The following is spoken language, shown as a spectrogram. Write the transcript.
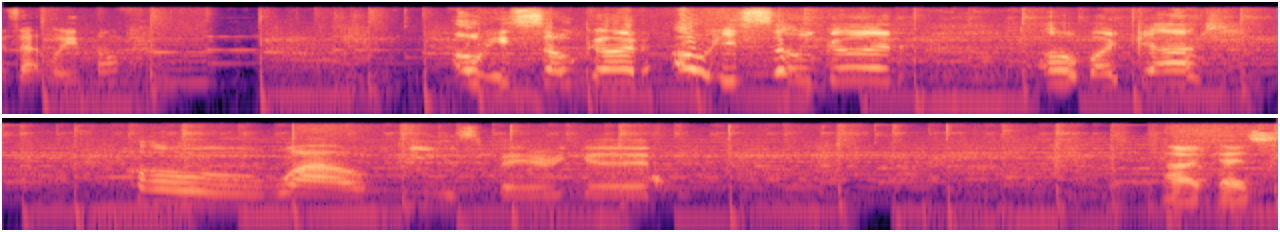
Is that lethal? Oh, he's so good! Oh, he's so good! Oh my gosh! Oh, wow. he is very good. Alright guys,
